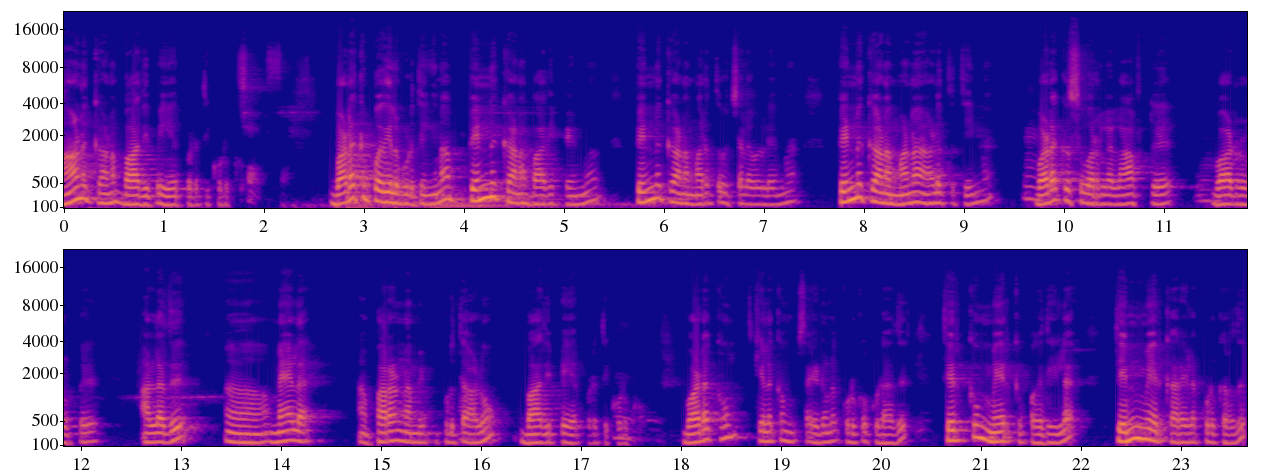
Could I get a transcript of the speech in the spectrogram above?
ஆணுக்கான பாதிப்பை ஏற்படுத்தி கொடுக்கும் வடக்கு பகுதியில் கொடுத்தீங்கன்னா பெண்ணுக்கான பாதிப்பையும் பெண்ணுக்கான மருத்துவ செலவுகளையும் பெண்ணுக்கான மன அழுத்தத்தையும். வடக்கு சுவரில் லாஃப்ட்டு. வார்ட்ரோப்பு அல்லது மேலே பரன் அமைப்பு கொடுத்தாலும் பாதிப்பை ஏற்படுத்தி கொடுக்கும் வடக்கும் கிழக்கும் சைடில் கொடுக்கக்கூடாது தெற்கும் மேற்கு பகுதியில் தென்மேற்கு அறையில் கொடுக்கறது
